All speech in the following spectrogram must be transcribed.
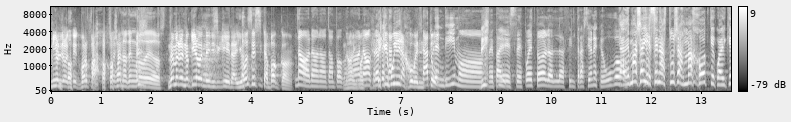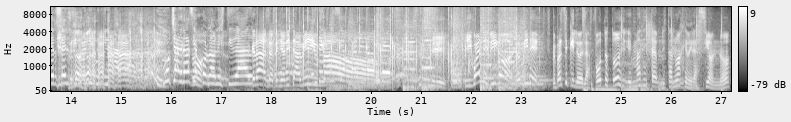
ni un- por favor. Yo ya no tengo dedos. No me lo no quiero ni siquiera. Y vos, Ceci, tampoco. No, no, no, tampoco. No, No, no, creo Es que, es muy de la juventud. Ya aprendimos, ¿Viste? me parece, después de todas las filtraciones que hubo. Y además ya hay escenas tuyas más hot que cualquier selfie iluminada. Muchas gracias No. por la honestidad. Gracias, señorita El Sí. Igual les digo, no tiene. Me parece que lo de las fotos, todo es más de esta, de esta nueva generación, ¿no?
